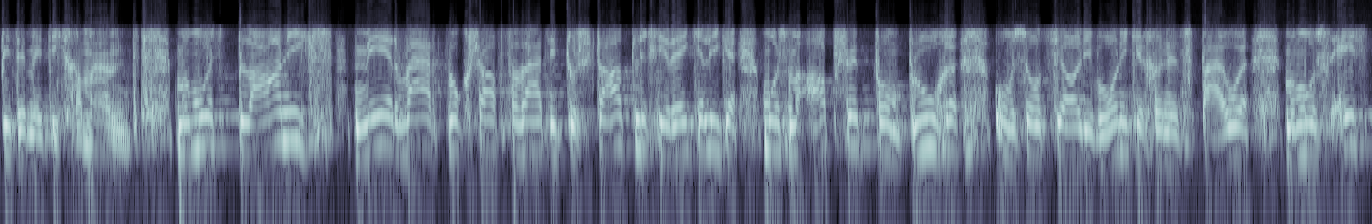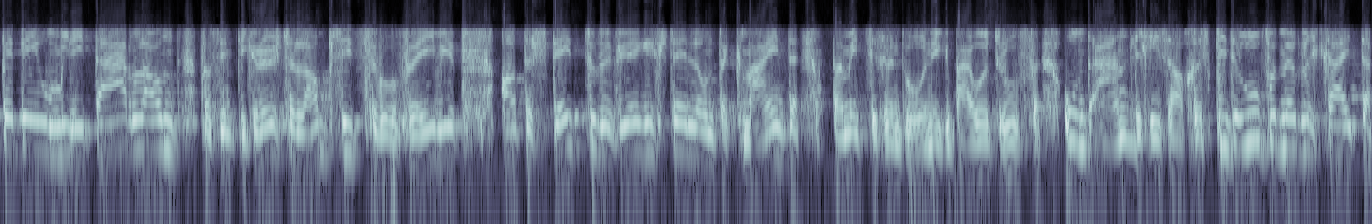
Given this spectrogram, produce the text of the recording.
bei den Medikamenten. Man muss Planungsmehrwert, die geschaffen werden durch staatliche Regelungen, muss man abschöpfen und brauchen, um soziale Wohnungen können zu bauen. Man muss SBB und Militärland, das sind die grössten Landbesitzer, die frei wird, an der Städte zur Verfügung stellen und den Gemeinden, damit sie können Wohnungen bauen drauf und ähnliche Sachen. Es gibt Haufen Möglichkeiten,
